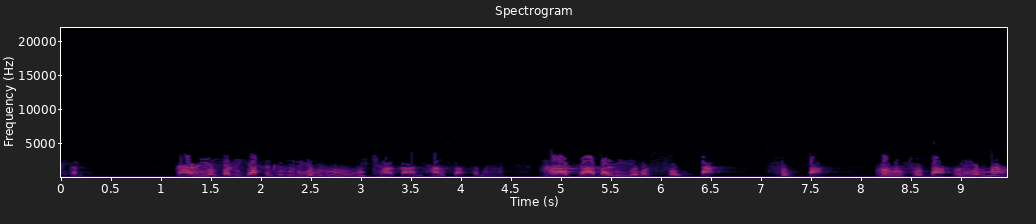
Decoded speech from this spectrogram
กกัน การเรียนปริยัตินั้นคือเรียนรู้วิชาการทางศาสนา ภาษาบาลีเรียกว่าสุตะ สุตะพระหุสุตะเรียนมาก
